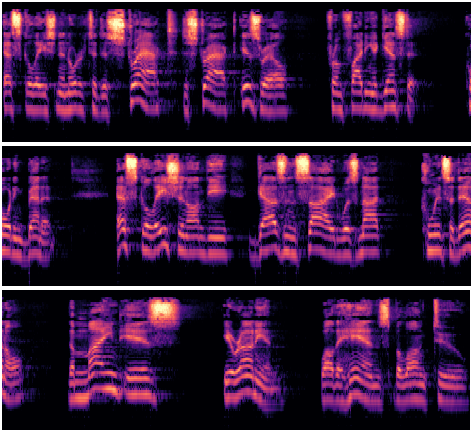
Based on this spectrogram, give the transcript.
escalation in order to distract, distract Israel from fighting against it. Quoting Bennett, escalation on the Gazan side was not coincidental. The mind is Iranian, while the hands belong to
